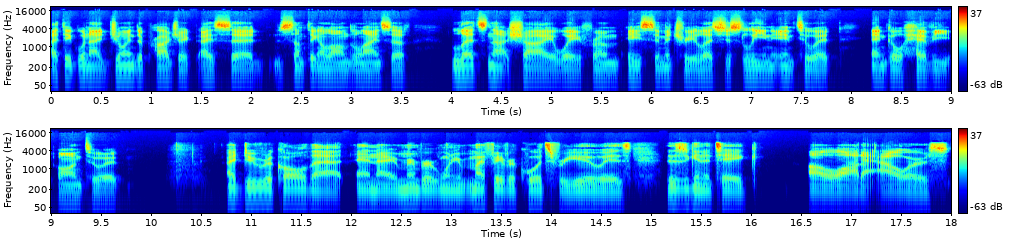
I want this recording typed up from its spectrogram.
I think when I joined the project, I said something along the lines of, "Let's not shy away from asymmetry. Let's just lean into it and go heavy onto it." I do recall that, and I remember one of your, my favorite quotes for you is, "This is going to take a lot of hours,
